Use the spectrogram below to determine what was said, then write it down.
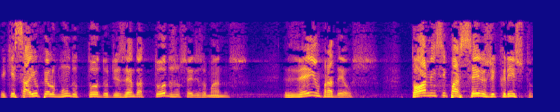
E que saiu pelo mundo todo dizendo a todos os seres humanos: venham para Deus, tornem-se parceiros de Cristo,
